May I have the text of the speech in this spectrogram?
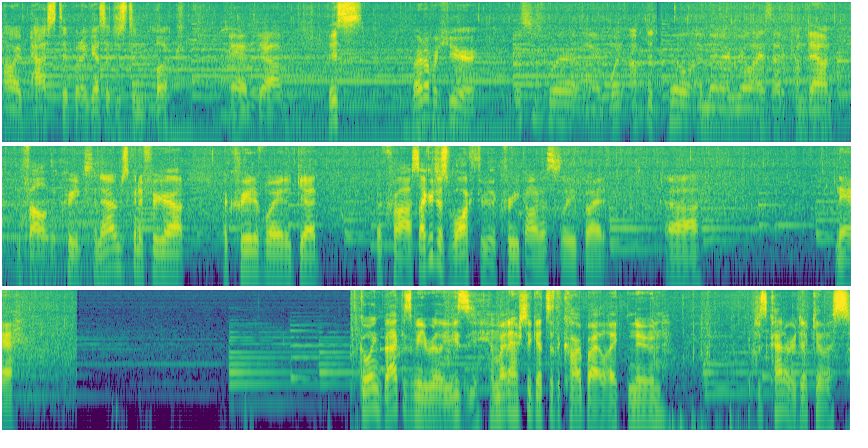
how I passed it, but I guess I just didn't look. And um, this, right over here, this is where I went up the hill and then I realized I had to come down and follow the creek. So now I'm just gonna figure out a creative way to get across. I could just walk through the creek, honestly, but uh, nah. Going back is gonna be really easy. I might actually get to the car by like noon, which is kind of ridiculous.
